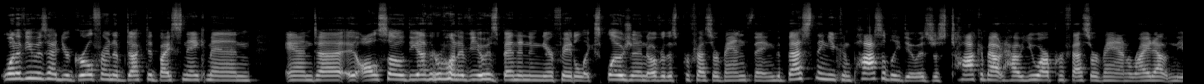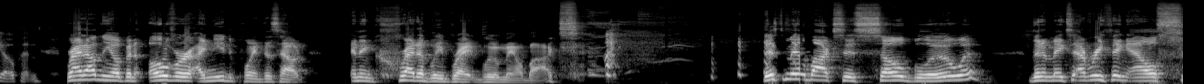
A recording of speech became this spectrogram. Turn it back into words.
one of you has had your girlfriend abducted by snake men, and uh, also the other one of you has been in a near fatal explosion over this Professor Van thing. The best thing you can possibly do is just talk about how you are Professor Van right out in the open. right out in the open over i need to point this out an incredibly bright blue mailbox this mailbox is so blue that it makes everything else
